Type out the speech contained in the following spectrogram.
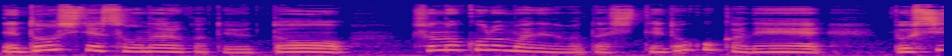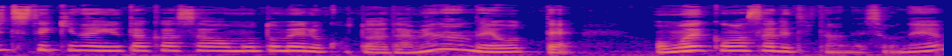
でどうしてそうなるかというとその頃までの私ってどこかで物質的な豊かさを求めることはダメなんだよって思い込まされてたんですよね。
